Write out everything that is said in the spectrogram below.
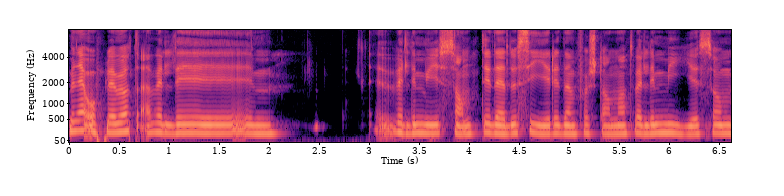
Men jeg opplever at det er veldig veldig mye sant i det du sier, i den forstand at veldig mye som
